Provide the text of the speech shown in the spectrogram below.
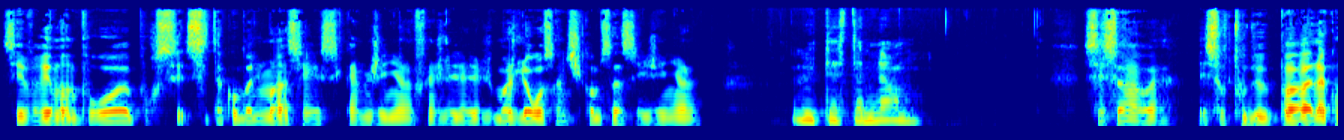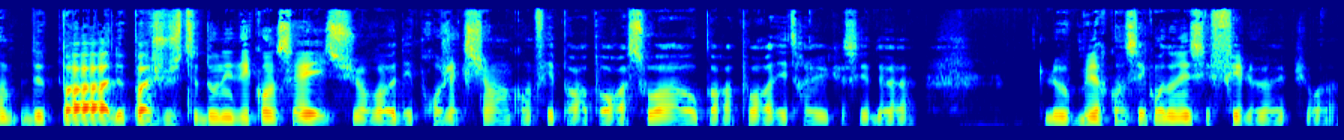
c'est vraiment pour euh, pour cet accompagnement c'est c'est quand même génial. Enfin je moi je l'ai ressenti comme ça c'est génial. Le test and learn c'est ça, ouais. Et surtout de pas la, de pas de pas juste donner des conseils sur euh, des projections qu'on fait par rapport à soi ou par rapport à des trucs. C'est de le meilleur conseil qu'on m'a donné, c'est fais-le et puis voilà.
